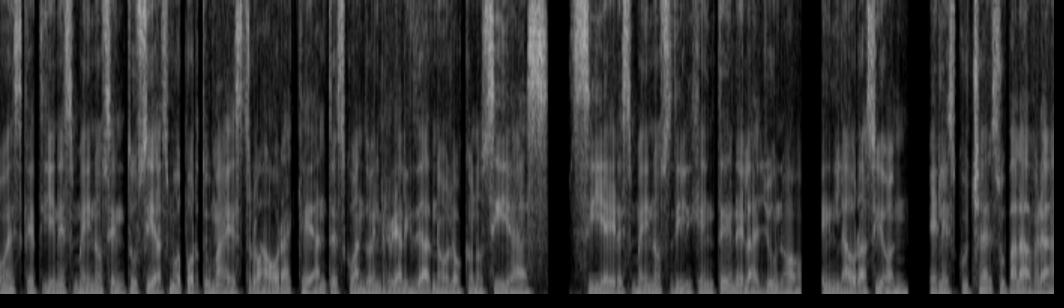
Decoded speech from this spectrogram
o es que tienes menos entusiasmo por tu Maestro ahora que antes cuando en realidad no lo conocías? Si eres menos diligente en el ayuno, en la oración, en escuchar su palabra,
